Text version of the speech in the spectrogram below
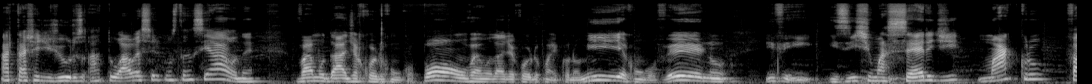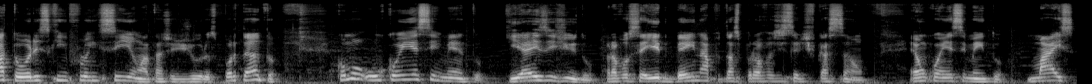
A taxa de juros atual é circunstancial, né? Vai mudar de acordo com o Copom, vai mudar de acordo com a economia, com o governo, enfim, existe uma série de macro fatores que influenciam a taxa de juros. Portanto, como o conhecimento que é exigido para você ir bem na, nas provas de certificação é um conhecimento mais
